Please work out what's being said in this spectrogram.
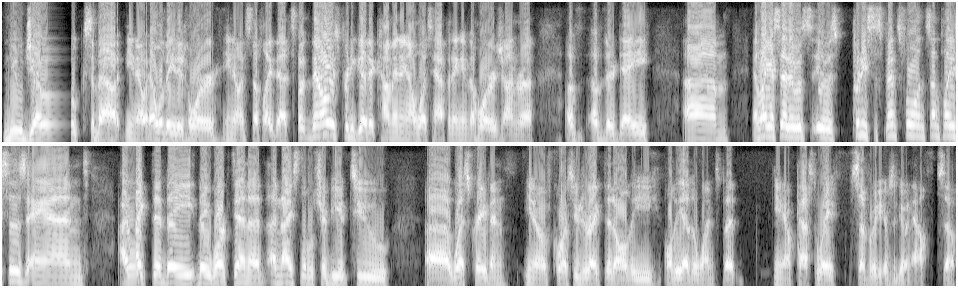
new jokes about you know elevated horror, you know, and stuff like that. So they're always pretty good at commenting on what's happening in the horror genre of of their day. Um, and like I said, it was it was pretty suspenseful in some places, and I liked that they they worked in a, a nice little tribute to uh, Wes Craven. You know, of course, who directed all the all the other ones, but you know, passed away several years ago now. So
